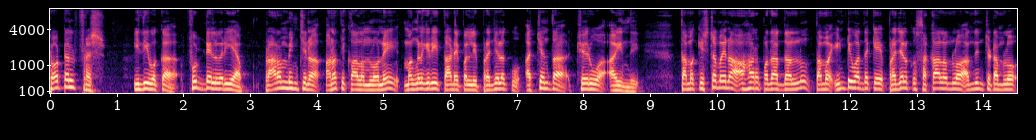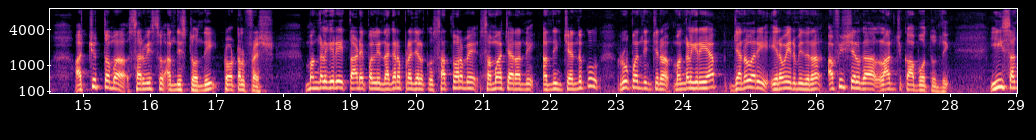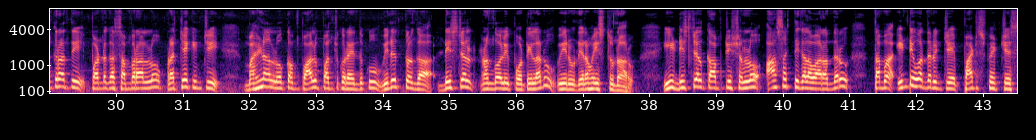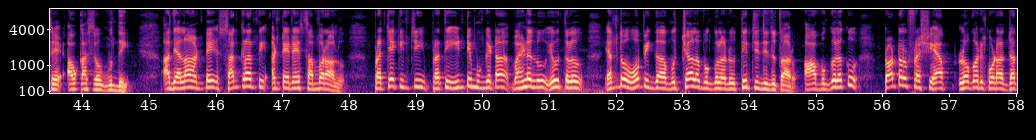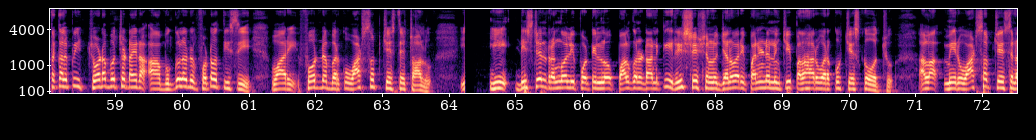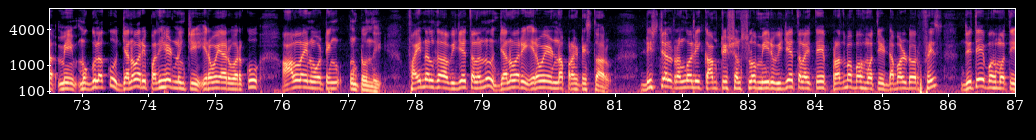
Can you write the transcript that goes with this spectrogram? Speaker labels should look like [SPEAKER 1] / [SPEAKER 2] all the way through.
[SPEAKER 1] Total fresh ఇది ఒక food delivery app ప్రారంభించిన అనతి కాలంలోనే మంగళగిరి తాడేపల్లి ప్రజలకు అత్యంత చేరువ అయింది. తమకిష్టమైన ఆహార పదార్థాలను తమ ఇంటి వద్దకే ప్రజలకు సకాలంలో అందించడంలో అత్యుత్తమ సర్వీసు అందిస్తోంది టోటల్ ఫ్రెష్ మంగళగిరి తాడేపల్లి నగర ప్రజలకు సత్వరమే సమాచారాన్ని అందించేందుకు రూపొందించిన మంగళగిరి యాప్ జనవరి ఇరవై ఎనిమిదిన అఫీషియల్గా లాంచ్ కాబోతుంది. ఈ సంక్రాంతి పండుగ సంబరాల్లో ప్రత్యేకించి మహిళా లోకం పాలు పంచుకునేందుకు వినూత్నంగా డిజిటల్ రంగోలీ పోటీలను వీరు నిర్వహిస్తున్నారు. ఈ డిజిటల్ కాంపిటీషన్లో ఆసక్తి గల వారందరూ తమ ఇంటి వద్ద నుంచే పార్టిసిపేట్ చేసే అవకాశం ఉంది. అది ఎలా అంటే సంక్రాంతి అంటేనే సంబరాలు. ప్రత్యేకించి ప్రతి ఇంటి ముంగిట మహిళలు యువతలు ఎంతో ఓపికగా ముత్యాల ముగ్గులను తీర్చిదిద్దుతారు. ఆ ముగ్గులకు టోటల్ ఫ్రెష్ యాప్ లోగోని కూడా జత కలిపి చూడముచ్చటైన ఆ ముగ్గులను ఫోటో తీసి వారి ఫోన్ నెంబర్కు వాట్సాప్ చేస్తే చాలు. ఈ డిజిటల్ రంగోలీ పోటీల్లో పాల్గొనడానికి రిజిస్ట్రేషన్లు జనవరి పన్నెండు నుంచి పదహారు వరకు చేసుకోవచ్చు. అలా మీరు వాట్సాప్ చేసిన మీ ముగ్గులకు జనవరి పదిహేడు నుంచి ఇరవై ఆరు వరకు ఆన్లైన్ ఓటింగ్ ఉంటుంది. ఫైనల్గా విజేతలను జనవరి ఇరవై ఏడున ప్రకటిస్తారు. డిజిటల్ రంగోలీ కాంపిటీషన్స్లో మీరు విజేతలైతే ప్రథమ బహుమతి డబల్ డోర్ ఫ్రిజ్ ద్వితీయ బహుమతి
